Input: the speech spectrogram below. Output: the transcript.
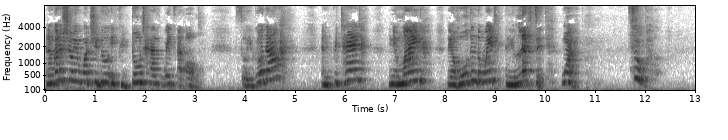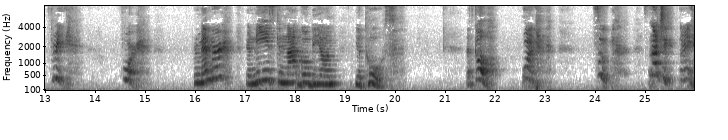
and I'm gonna show you what you do if you don't have weights at all. So you go down and pretend in your mind that you're holding the weight and you lift it. One, two, three, four. Remember, your knees cannot go beyond your toes. Let's go. One, two, snatch it. Three,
